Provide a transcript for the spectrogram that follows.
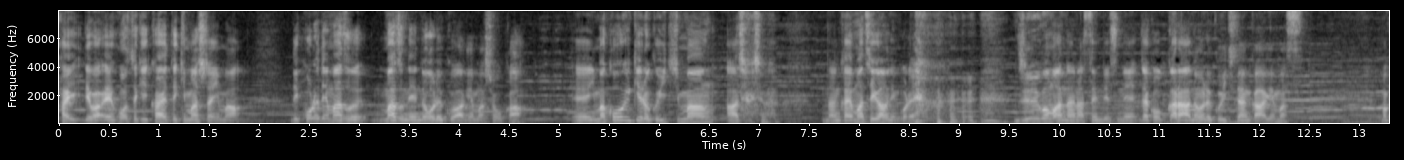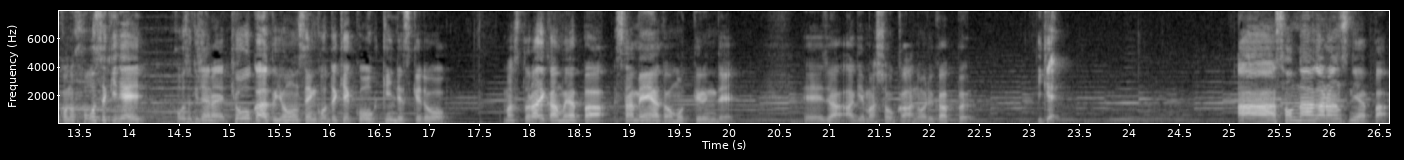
はい。では、え宝石変えてきました、今。で、これでまず、まずね、能力を上げましょうか。えー、今、攻撃力1万、あ、違う違う。何回間違うねん、これ。15万7000ですね。じゃあ、ここから能力1段階上げます。まあ、この宝石ね、宝石じゃない、強化薬4000個って結構大きいんですけど、まあ、ストライカーもやっぱスタメンやと思ってるんで、えー、じゃあ上げましょうか。能力アップ。いけあー、そんな上がらんすね、やっぱ。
